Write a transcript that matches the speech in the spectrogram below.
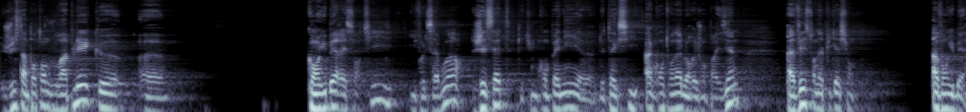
Juste important de vous rappeler que euh, quand Uber est sorti, il faut le savoir, G7, qui est une compagnie euh, de taxi incontournable en région parisienne, avait son application avant Uber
